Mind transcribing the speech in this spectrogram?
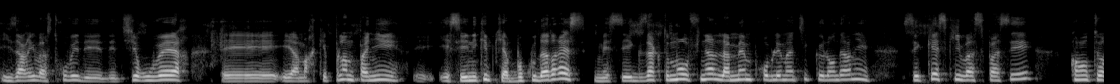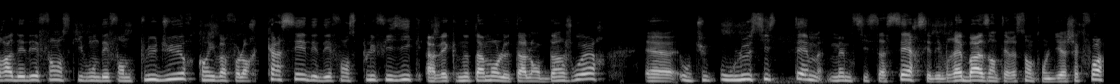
ils arrivent à se trouver des, tirs ouverts et, à marquer plein de paniers. Et, c'est une équipe qui a beaucoup d'adresses, mais c'est exactement au final la même problématique que l'an dernier. C'est qu'est-ce qui va se passer quand tu auras des défenses qui vont défendre plus dur, quand il va falloir casser des défenses plus physiques avec notamment le talent d'un joueur. Euh, où, le système, même si ça sert, c'est des vraies bases intéressantes, on le dit à chaque fois,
